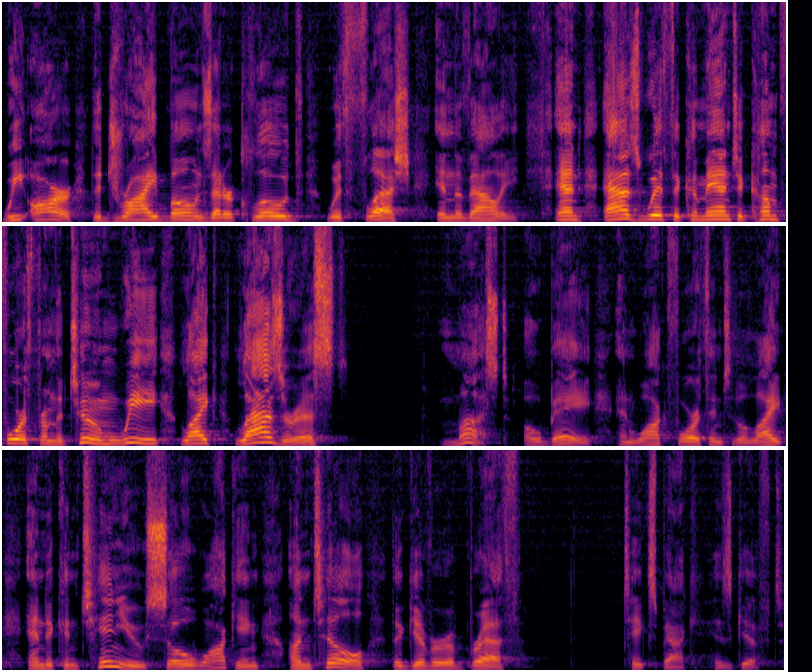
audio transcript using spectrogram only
We are the dry bones that are clothed with flesh in the valley. And as with the command to come forth from the tomb, we, like Lazarus, must obey and walk forth into the light and to continue so walking until the giver of breath takes back his gift.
